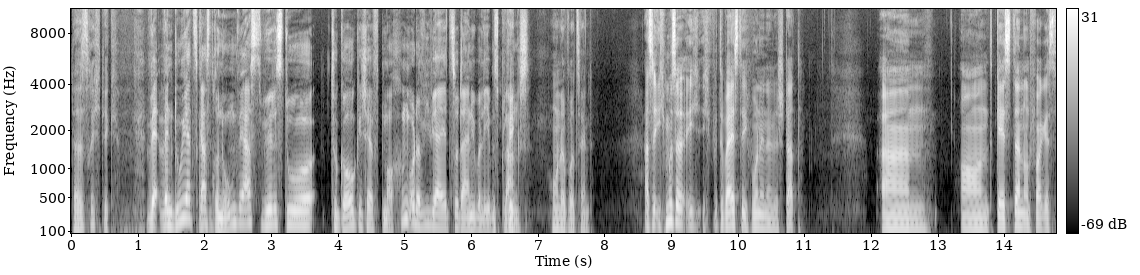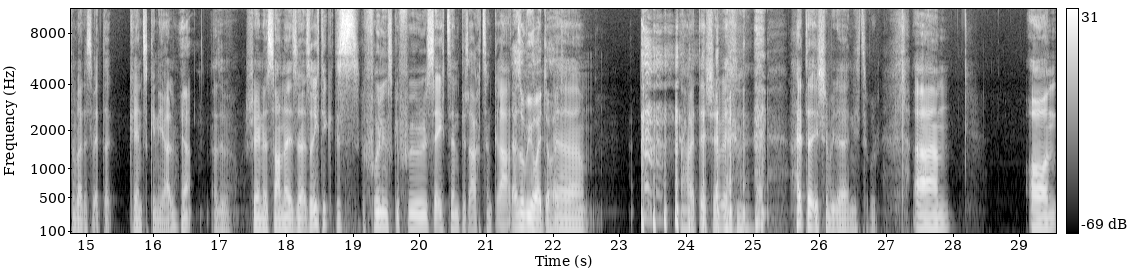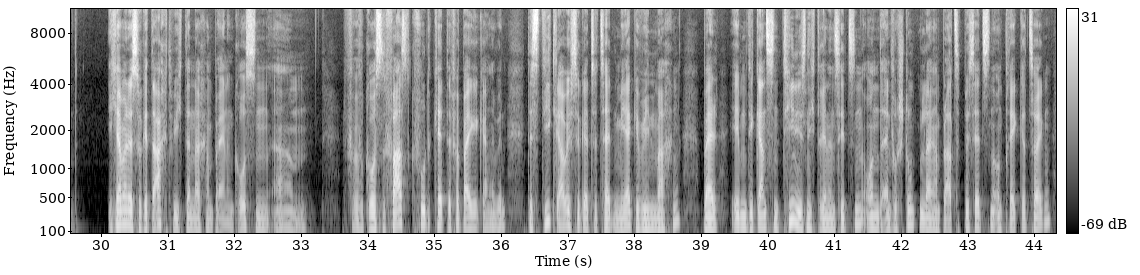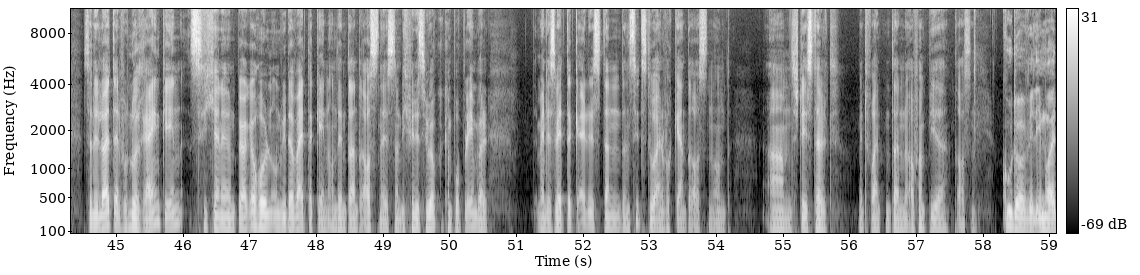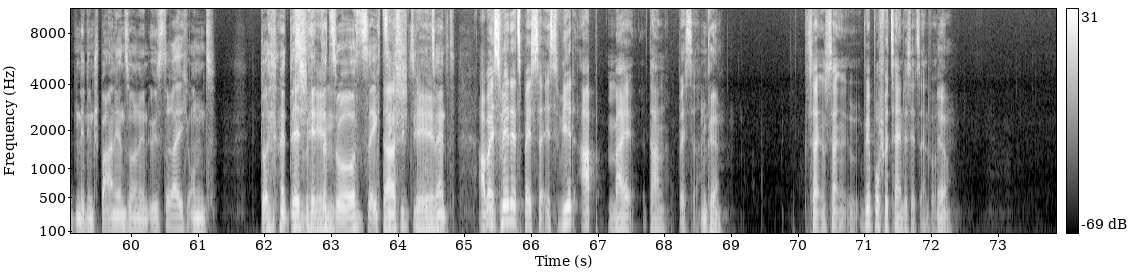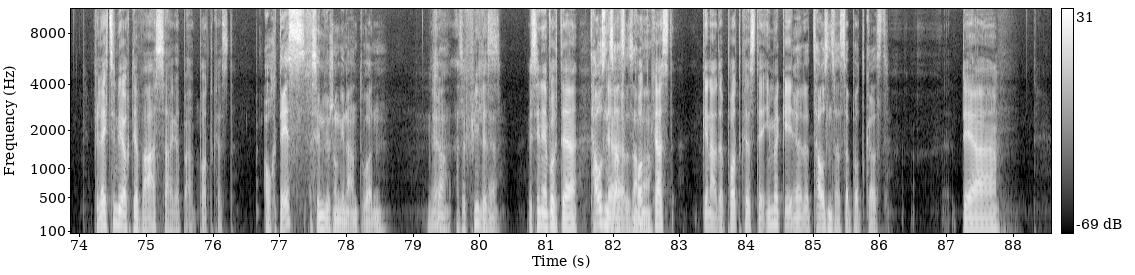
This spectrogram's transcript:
Das ist richtig. Wenn du jetzt Gastronom wärst, würdest du To-Go-Geschäft machen oder wie wäre jetzt so dein Überlebensplan? Fix. 100 Prozent. Also ich muss, ich, ich, du weißt, ich wohne in einer Stadt. Ähm, und gestern und vorgestern war das Wetter grenzgenial. Ja. Also schöne Sonne, also, also richtig das Frühlingsgefühl, 16 bis 18 Grad. Also wie heute heute. Ähm, heute, ist schon, heute ist schon wieder nicht so gut. Ähm, und ich habe mir das so gedacht, wie ich dann nachher bei einer großen, ähm, großen Fast-Food-Kette vorbeigegangen bin, dass die, glaube ich, sogar zurzeit mehr Gewinn machen, weil eben die ganzen Teenies nicht drinnen sitzen und einfach stundenlang einen Platz besetzen und Dreck erzeugen, sondern die Leute einfach nur reingehen, sich einen Burger holen und wieder weitergehen und den dann draußen essen. Und ich finde es überhaupt kein Problem, weil wenn das Wetter geil ist, dann, dann sitzt du einfach gern draußen und ähm, stehst halt mit Freunden dann auf einem Bier draußen. Gut, aber wir leben heute nicht in Spanien, sondern in Österreich und da ist halt das, Das Wetter so 60, Das 70 Prozent. Aber es wird jetzt besser. Es wird ab Mai dann besser. Okay, Sagen, sagen, wir prophezeien das jetzt einfach. ja. Vielleicht sind wir auch der Wahrsager-Podcast. Auch das sind wir schon genannt worden. Ja, Klar. also vieles. Ja. Wir sind einfach der, der Tausendsasser wir. Podcast, genau, der Podcast, der immer geht, Ja, der Tausendsasser-Podcast. der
